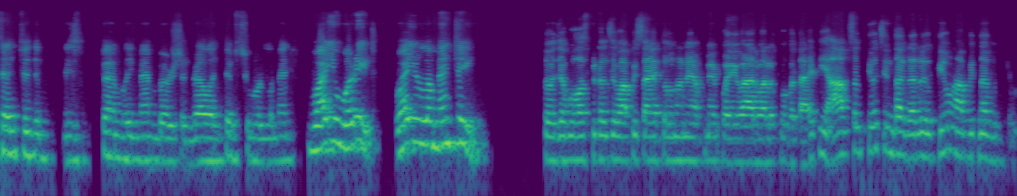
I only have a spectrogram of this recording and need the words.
said to the, his family members and relatives who were lamenting, why are you worried? Why are you lamenting? तो जब वो हॉस्पिटल से वापस आए तो उन्होंने अपने परिवार वालों को बताया कि आप सब क्यों चिंता कर रहे हो क्यों आप इतना दुखी हो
